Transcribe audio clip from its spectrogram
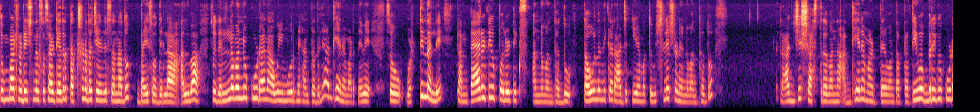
ತುಂಬ ಟ್ರೆಡಿಷನಲ್ ಸೊಸೈಟಿ ಆದರೆ ತಕ್ಷಣದ ಚೇಂಜಸ್ ಅನ್ನೋದು ಬಯಸೋದಿಲ್ಲ, ಅಲ್ವಾ? ಸೊ ಇದೆಲ್ಲವನ್ನು ಕೂಡ ನಾವು ಈ ಮೂರನೇ ಹಂತದಲ್ಲಿ ಅಧ್ಯಯನ ಮಾಡ್ತೇವೆ. ಸೊ ಒಟ್ಟಿನಲ್ಲಿ ಕಂಪ್ಯಾರಿಟಿವ್ ಪೊಲಿಟಿಕ್ಸ್ ಅನ್ನುವಂಥದ್ದು, ತೌಲನಿಕ ರಾಜಕೀಯ ಮತ್ತು ವಿಶ್ಲೇಷಣೆ ಅನ್ನುವಂಥದ್ದು, ರಾಜ್ಯಶಾಸ್ತ್ರವನ್ನು ಅಧ್ಯಯನ ಮಾಡ್ತಿರುವಂಥ ಪ್ರತಿಯೊಬ್ಬರಿಗೂ ಕೂಡ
